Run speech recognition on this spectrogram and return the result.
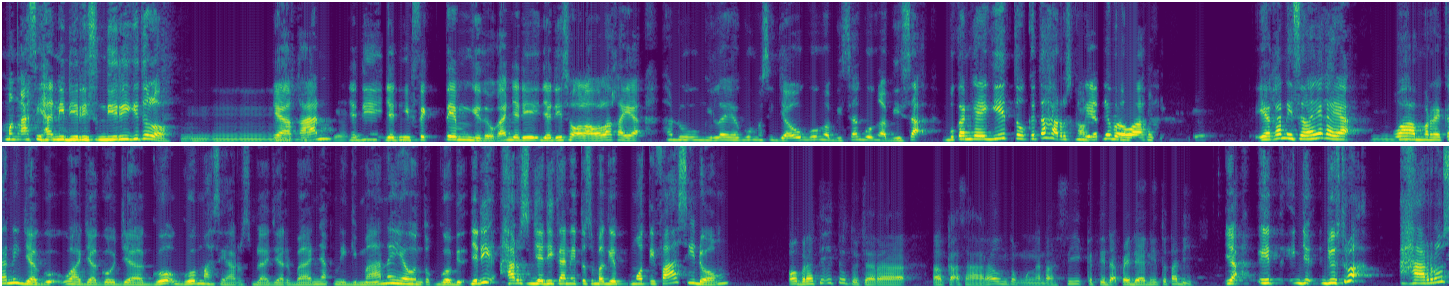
mengasihani diri sendiri gitu loh hmm, ya kan? okay, okay. jadi jadi victim gitu kan? Jadi jadi seolah-olah kayak aduh gila ya gue masih jauh gue nggak bisa gue nggak bisa. Bukan kayak gitu. Kita harus melihatnya bahwa ya kan istilahnya kayak wah mereka nih jago wah jago-jago gue masih harus belajar banyak nih. Gimana ya untuk gue jadi harus jadikan itu sebagai motivasi dong. Oh berarti itu tuh cara uh, kak Sarah untuk mengatasi ketidakpedean itu tadi? Ya it, justru harus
